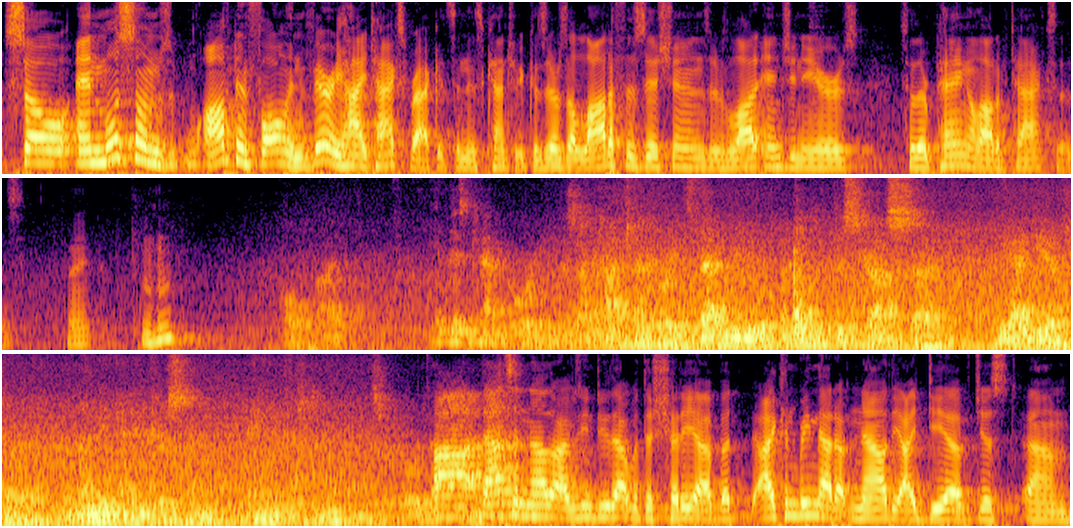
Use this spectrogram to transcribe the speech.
So, and Muslims often fall in very high tax brackets in this country because there's a lot of physicians, there's a lot of engineers, so they're paying a lot of taxes, right? Mm-hmm. Oh, I, in this category, in the zakat category, is that where you were planning to discuss uh, the idea of uh, lending at interest and paying interest in, in this? Or is that Uh, that's another, I was going to do that with the Sharia, but I can bring that up now the idea of just, um,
